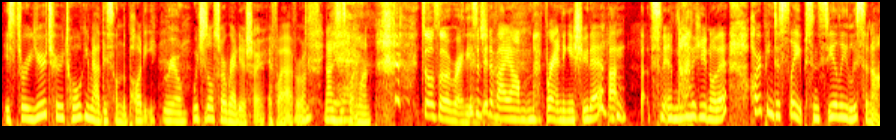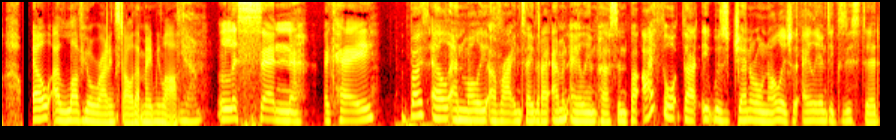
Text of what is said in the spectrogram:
is through you two talking about this on the potty. Real. Which is also a radio show, FYI everyone. 96.1. It's also a radio. There's a bit of a um, branding issue there, but that's neither here nor there. Hoping to sleep, sincerely, listener. L, I love your writing style. That made me laugh. Yeah. Listen, okay? Both Elle and Molly are right in saying that I am an alien person, but I thought that it was general knowledge that aliens existed.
